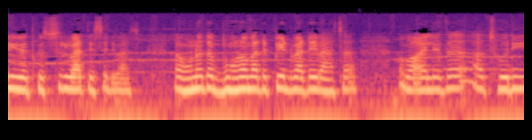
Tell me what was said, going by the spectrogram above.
विभेदको सुरुवात त्यसरी भएको छ। हुन त भुँडोबाट पेटबाटै भएको छ। अब अहिले त छोरी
